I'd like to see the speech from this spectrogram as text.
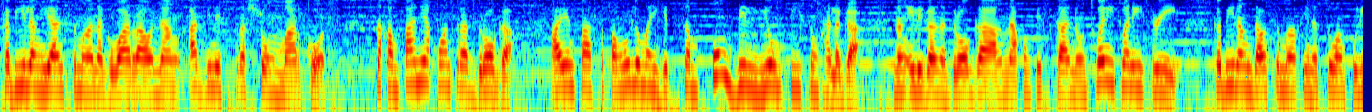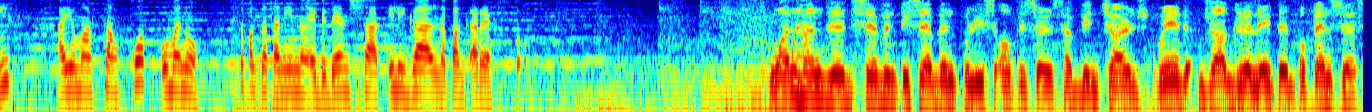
Kabilang yan sa mga nagawa raw ng Administrasyong Marcos sa kampanya kontra droga. Ayon pa sa Pangulo, mahigit 10 bilyong pisong halaga ng ilegal na droga ang nakumpiska noong 2023. Kabilang daw sa mga kinasuhang pulis ay yung mga sangkot umano sa pagtatanim ng ebidensya at ilegal na pag-aresto. 177 police officers have been charged with drug-related offenses,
